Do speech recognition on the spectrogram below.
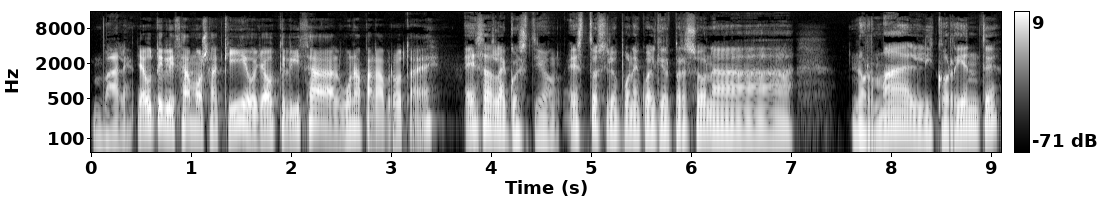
Vale. Ya utilizamos aquí o ya utiliza alguna palabrota, ¿eh? Esa es la cuestión. Esto si lo pone cualquier persona normal y corriente,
